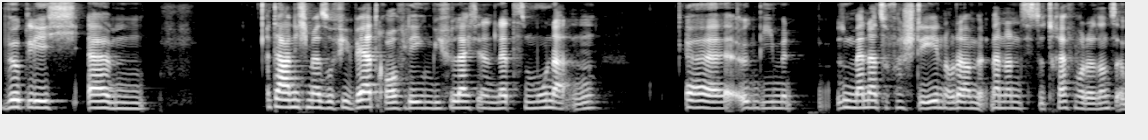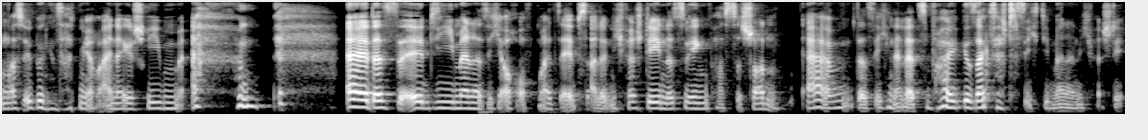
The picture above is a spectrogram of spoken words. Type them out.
wirklich ähm, da nicht mehr so viel Wert drauf legen, wie vielleicht in den letzten Monaten äh, irgendwie mit Männer zu verstehen oder mit Männern sich zu treffen oder sonst irgendwas. Übrigens hat mir auch einer geschrieben, äh, dass äh, die Männer sich auch oftmals selbst alle nicht verstehen. Deswegen passt es schon, ähm, dass ich in der letzten Folge gesagt habe, dass ich die Männer nicht verstehe.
